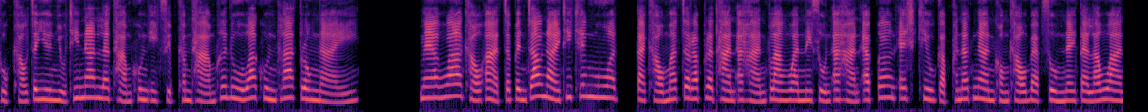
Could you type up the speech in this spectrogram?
ถูกเขาจะยืนอยู่ที่นั่นและถามคุณอีกสิบคำถามเพื่อดูว่าคุณพลาดตรงไหน แม้ว่าเขาอาจจะเป็นเจ้านายที่เข้มงวด แต่เขามักจะรับประทานอาหารกลางวันในศูนย์อาหาร Apple HQ กับพนักงานของเขาแบบสุ่มในแต่ละวัน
